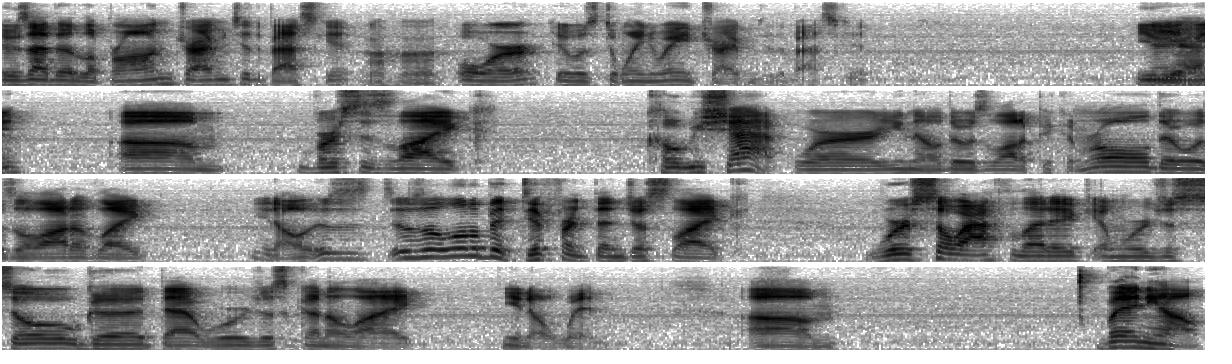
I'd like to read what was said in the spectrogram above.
It was either LeBron driving to the basket, uh huh. or it was Dwyane Wade driving to the basket. You know what I mean? Um, versus like Kobe Shaq, where you know there was a lot of pick and roll. There was a lot of like, you know, it was it was a little bit different than just like we're so athletic and we're just so good that we're just gonna like you know win. Um, but anyhow,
